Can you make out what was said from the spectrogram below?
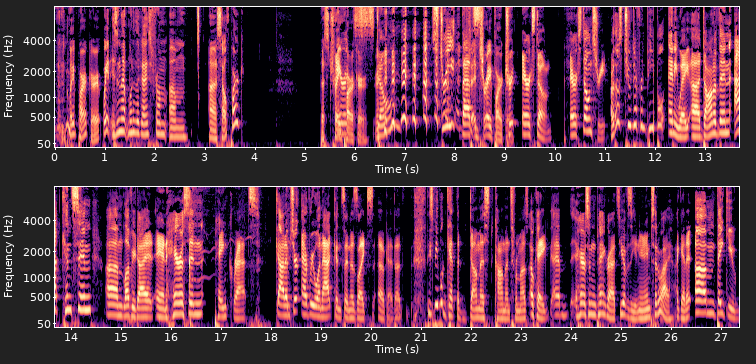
Clay Parker. Wait, isn't that one of the guys from um uh, South Park? That's Trey Eric Parker. Stone Street. That's Trey Parker. Tr- Eric Stone. Eric Stone Street. Are those two different people? Anyway, uh, Donovan Atkinson, um, Love Your Diet, and Harrison Pankratz. God, I'm sure everyone Atkinson is like, okay, that these people get the dumbest comments from us. Okay, uh, Harrison Pankratz, you have a Z in your name, so do I. I get it. Um, thank you.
